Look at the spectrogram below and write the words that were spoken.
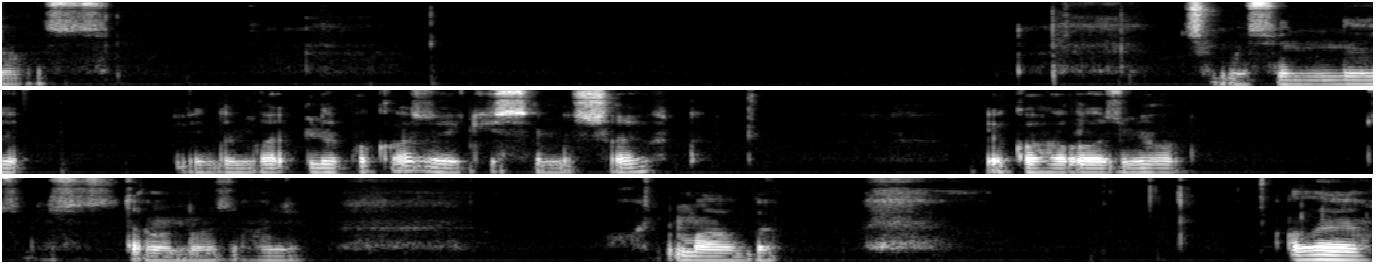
зараз. Чомусь він не відобра... не показує який саме шрифт, якого розміру. Це досить странно взагалі. Мав би. Але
